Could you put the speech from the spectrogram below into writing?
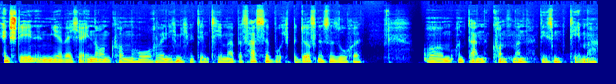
entstehen in mir, welche Erinnerungen kommen hoch, wenn ich mich mit dem Thema befasse, wo ich Bedürfnisse suche. Um, und dann kommt man diesem Thema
